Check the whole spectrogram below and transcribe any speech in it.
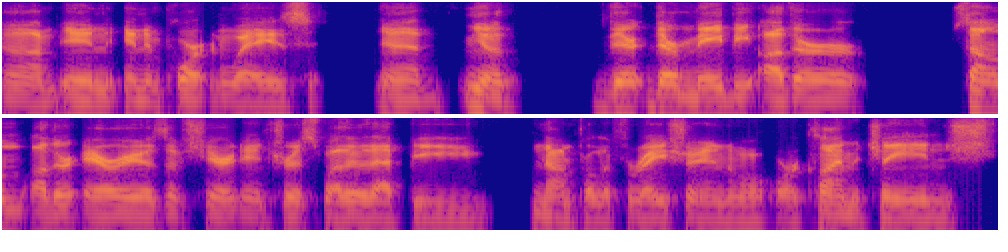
um, in in important ways. And you know, there there may be other some other areas of shared interest, whether that be nonproliferation or, or climate change,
